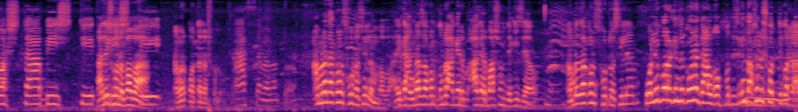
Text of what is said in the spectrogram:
দশটা বিশটি তালি শোনো বাবা আমার কথাটা শোনো। আচ্ছা বাবা আমরা যখন ছোট ছিলাম বাবা এই গানটা যখন তোমরা আগের আগের বাসন দেখিস আমরা যখন ছোট ছিলাম কলি পরে কিন্তু কোনো গাল গপ্প দিচ্ছে কিন্তু আসলে সত্যি কথা।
